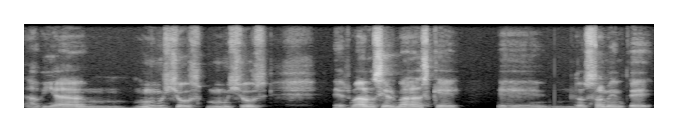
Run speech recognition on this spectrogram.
había muchos, muchos hermanos y hermanas que eh, no solamente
